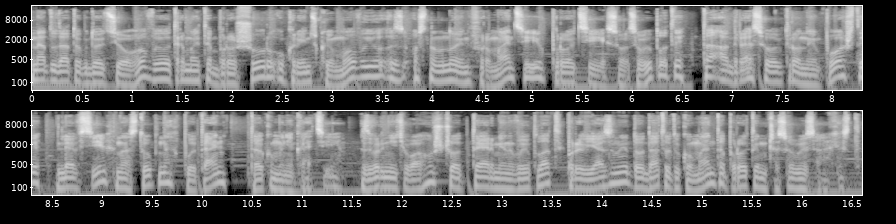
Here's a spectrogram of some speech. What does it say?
На додаток до цього ви отримаєте брошуру українською мовою з основною інформацією про ці соцвиплати та адресу електронної пошти для всіх наступних питань та комунікації. Зверніть увагу, що термін виплат прив'язаний до дати документа про тимчасовий захист,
